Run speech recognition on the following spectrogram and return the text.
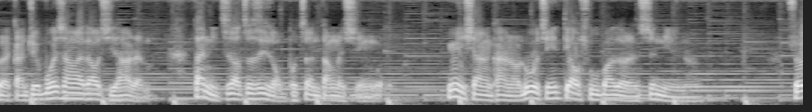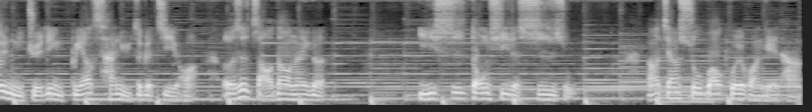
对，感觉不会伤害到其他人。但你知道这是一种不正当的行为，因为你想想看哦，如果今天掉书包的人是你呢？所以你决定不要参与这个计划，而是找到那个遗失东西的失主，然后将书包归还给他。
